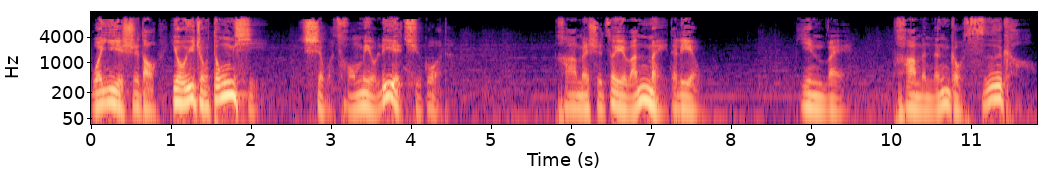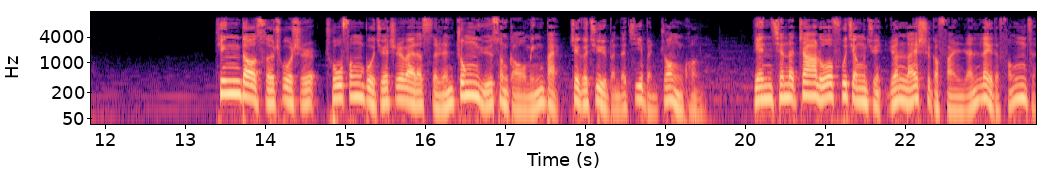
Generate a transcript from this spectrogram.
我意识到有一种东西是我从没有猎取过的，他们是最完美的猎物，因为。他们能够思考。听到此处时，除风不绝之外的四人终于算搞明白这个剧本的基本状况了。眼前的扎罗夫将军原来是个反人类的疯子，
